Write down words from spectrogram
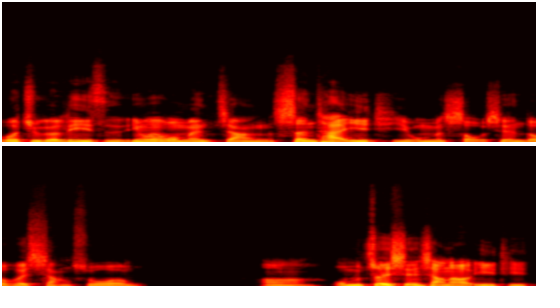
我举个例子，因为我们讲生态议题，我们首先都会想说，嗯，我们最先想到的议题，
